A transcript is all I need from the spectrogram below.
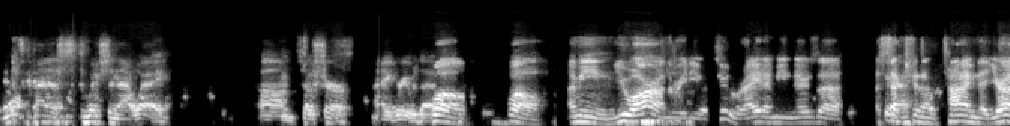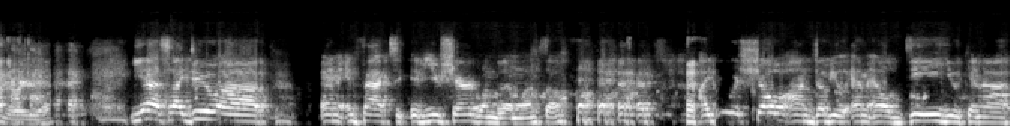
it's kind of switched in that way. Um, so sure, I agree with that. Well, well, I mean, you are on the radio too, right? I mean, there's a, a Yeah. section of time that you're on the radio. yes, I do. Uh, and in fact, if you shared one of them once, so I do a show on WMLD. You can uh,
